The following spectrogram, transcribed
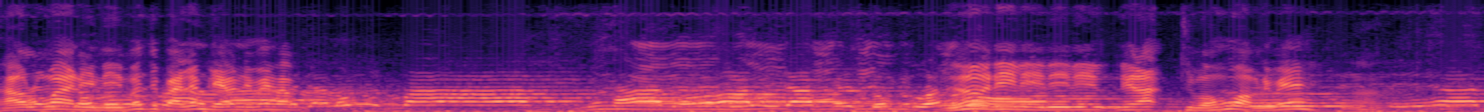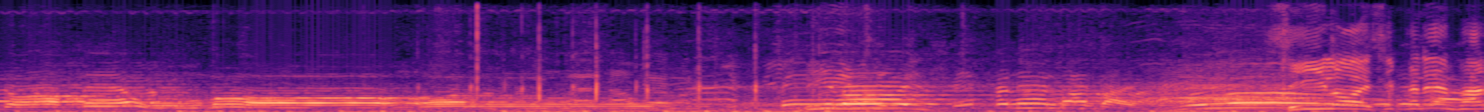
ขาวลงมานี่นี่มันจะไปแหลมๆนี่ไหมครับ เรื่องอะไรเนื้อเออนี่นี่นี่นี่นี่ละที่ผมบอกนี่ไหมสี่ร้อยสิบคะแนนพัน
